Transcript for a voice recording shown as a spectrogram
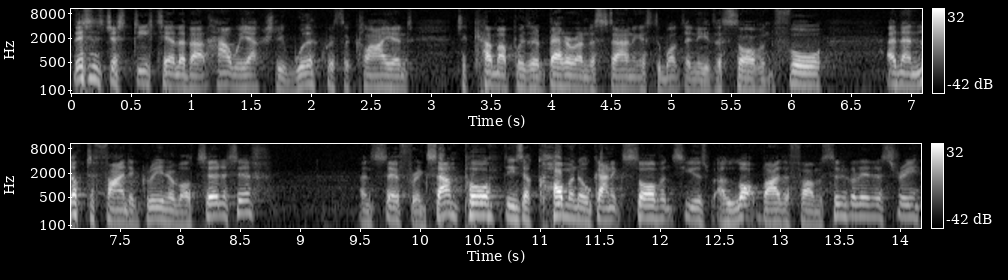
This is just detail about how we actually work with the client to come up with a better understanding as to what they need the solvent for, and then look to find a greener alternative. And so, for example, these are common organic solvents used a lot by the pharmaceutical industry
